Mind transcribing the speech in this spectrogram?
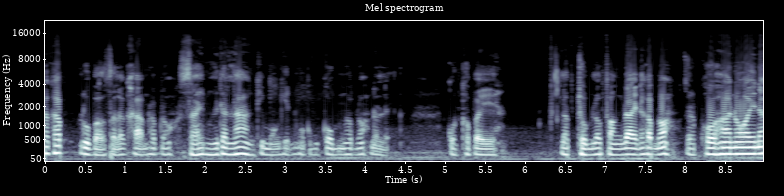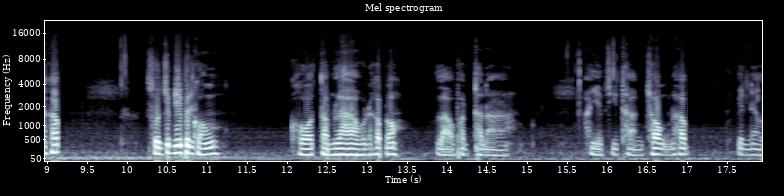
นะครับ รูปเบาสารคามครับเนาะซ้ายมือด้านล่างที่มองเห็นหัวกลมๆนะครับเนาะนั่นแหละ กดเข้าไปรับชมรับฟังได้นะครับเนาะสำหรับคอฮานอยนะครับ ส่วนคลิปนี้เป็นของคอตำลาวนะครับเนาะลาวพัฒนาให้เอฟซีทางช่องนะครับ เป็นแนว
